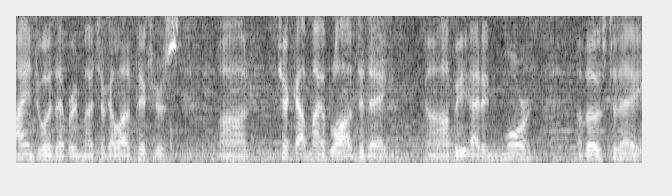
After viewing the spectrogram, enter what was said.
I enjoyed that very much. I've got a lot of pictures. Uh, check out my blog today. Uh, I'll be adding more of those today.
